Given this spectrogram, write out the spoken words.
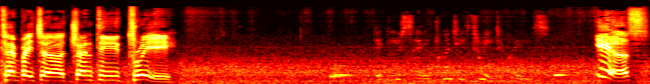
Temperature 23 Did you say 23 degrees? Yes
